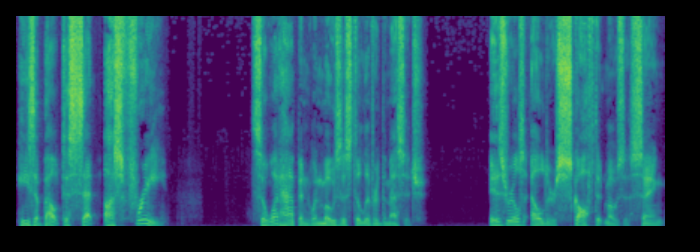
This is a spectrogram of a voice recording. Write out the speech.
He's about to set us free. So, what happened when Moses delivered the message? Israel's elders scoffed at Moses, saying,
